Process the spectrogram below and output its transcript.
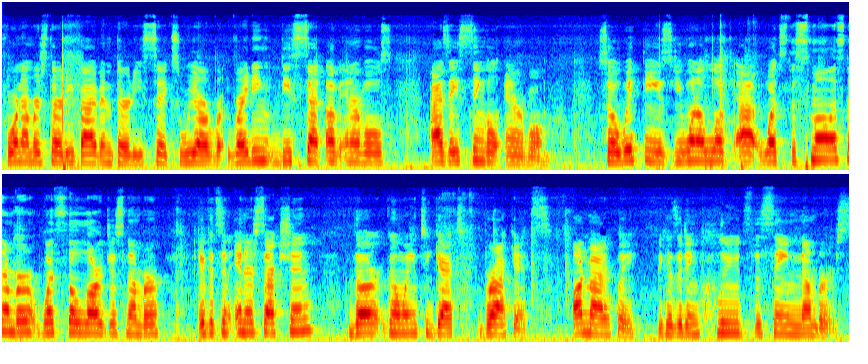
For numbers 35 and 36, we are writing the set of intervals as a single interval. So with these, you want to look at what's the smallest number, what's the largest number. If it's an intersection, they're going to get brackets automatically because it includes the same numbers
